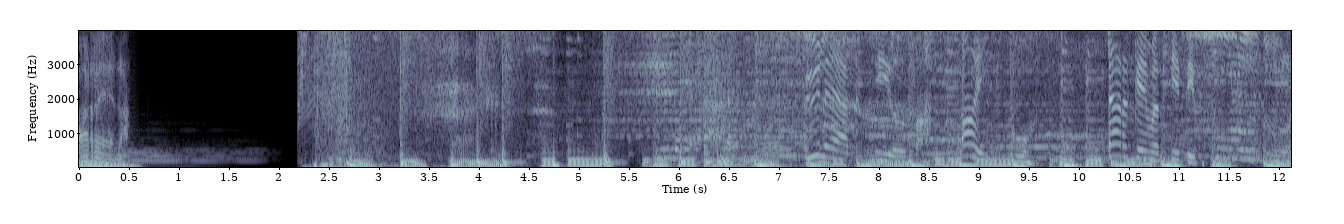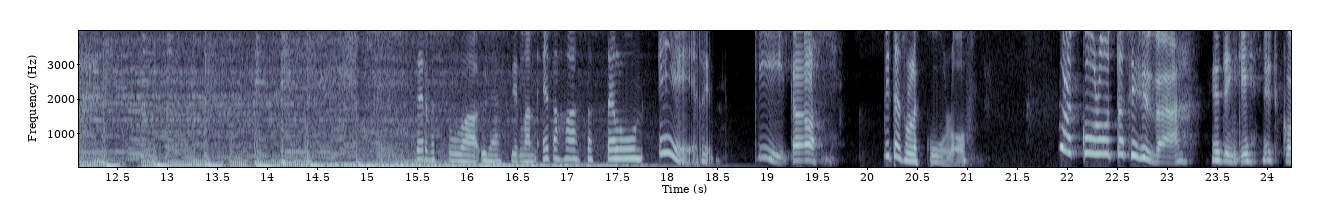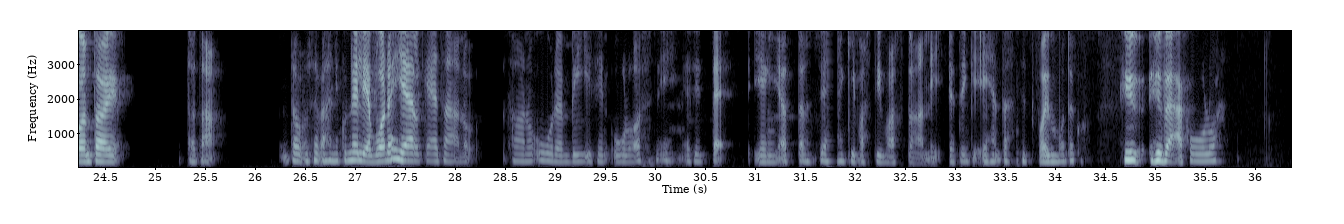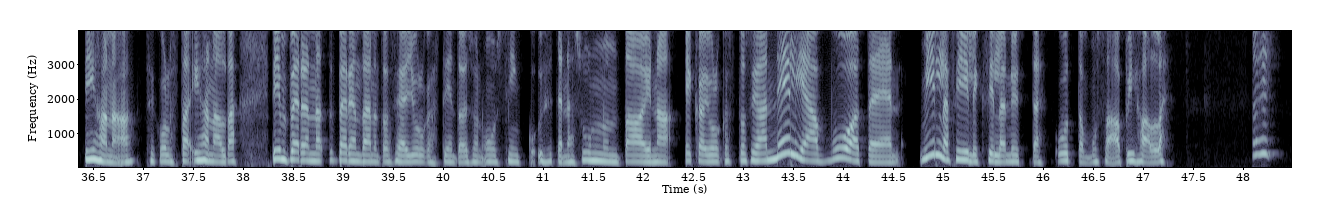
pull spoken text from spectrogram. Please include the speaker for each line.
Speaker 1: Areena.
Speaker 2: Yleäks ilta. Aikku. Tärkeimmät hitit kuuluu sulle.
Speaker 3: Tervetuloa Yleäksillan etähaastatteluun Eerin.
Speaker 4: Kiitos.
Speaker 3: Mitä sulle kuuluu?
Speaker 4: Mulle kuuluu tosi hyvää. Jotenkin nyt kun on toi tota, se vähän niin kuin neljän vuoden jälkeen saanut, saanut uuden biisin ulos, niin, ja sitten jengi ottanut siihen kivasti vastaan, niin jotenkin eihän tässä nyt voi muuta kuin hy- hyvää kuulua.
Speaker 3: Ihanaa, se kuulostaa ihanalta. Viime perjantaina tosiaan julkaistiin toi sun uusi sinkku yhtenä sunnuntaina, eikä julkaistu tosiaan neljään vuoteen. Millä fiiliksillä nyt uutta musaa pihalle?
Speaker 4: No siis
